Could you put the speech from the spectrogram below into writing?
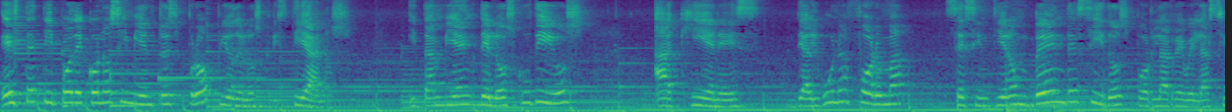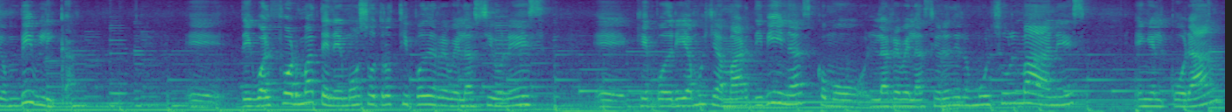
Este tipo de conocimiento es propio de los cristianos y también de los judíos a quienes de alguna forma se sintieron bendecidos por la revelación bíblica eh, de igual forma tenemos otro tipo de revelaciones eh, que podríamos llamar divinas, como las revelaciones de los musulmanes en el Corán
